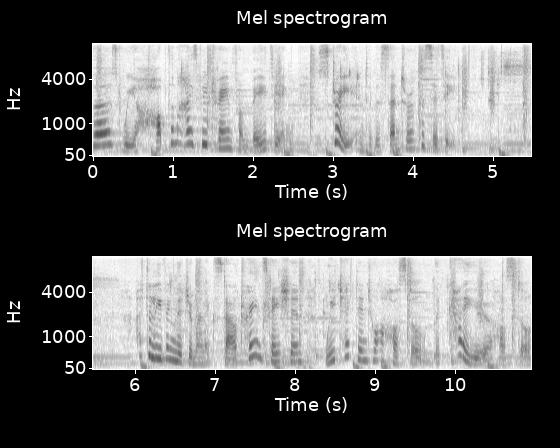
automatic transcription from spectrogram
First, we hopped on a high-speed train from Beijing straight into the center of the city. After leaving the Germanic-style train station, we checked into our hostel, the Kaiyue Hostel,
